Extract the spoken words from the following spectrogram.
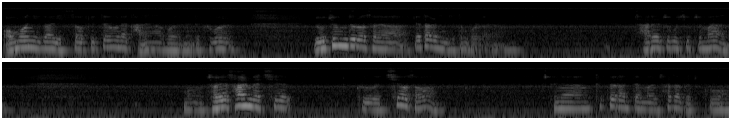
어머니가 있었기 때문에 가능한 거였는데 그걸 요즘 들어서야 깨달는지도 몰라요. 잘해주고 싶지만 뭐 저의 삶에 치, 그 치여서 그냥 특별한 때만 찾아뵙고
